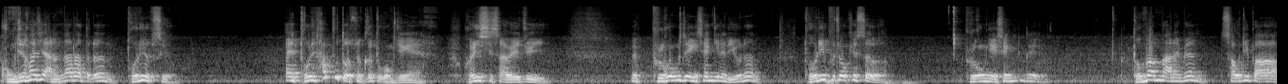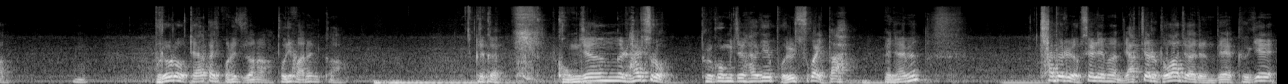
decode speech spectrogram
공정하지 않은 나라들은 돈이 없어요. 아니, 돈이 한 푼도 없으면 그것도 공정해. 원시사회주의. 불공정이 생기는 이유는 돈이 부족해서 불공정이 생긴 거예요. 돈만 많으면 사우디 봐. 무료로 대학까지 보내주잖아. 돈이 많으니까. 그러니까 공정을 할수록 불공정하게 보일 수가 있다. 왜냐하면 차별을 없애려면 약자를 도와줘야 되는데 그게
